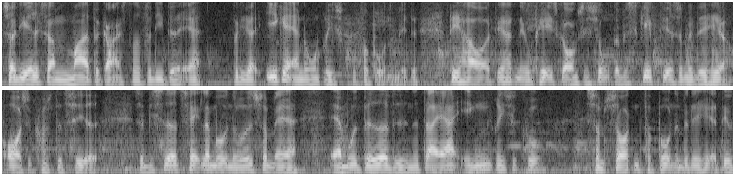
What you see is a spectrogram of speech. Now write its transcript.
så er de alle sammen meget begejstrede, fordi det er fordi der ikke er nogen risiko forbundet med det. Det har, det har den europæiske organisation, der beskæftiger sig med det her, også konstateret. Så vi sidder og taler mod noget, som er, er mod bedre vidne. Der er ingen risiko som sådan forbundet med det her. Det er jo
